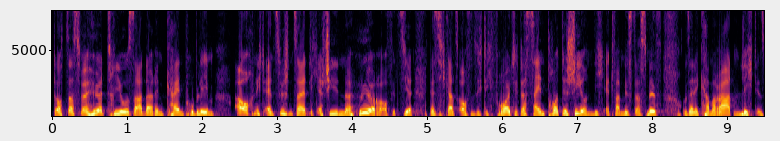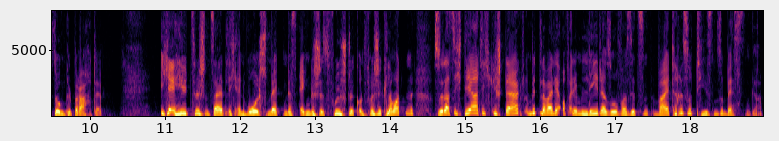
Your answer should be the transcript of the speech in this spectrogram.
Doch das Verhörtrio sah darin kein Problem. Auch nicht ein zwischenzeitlich erschienener höherer Offizier, der sich ganz offensichtlich freute, dass sein Protégé und nicht etwa Mr. Smith und seine Kameraden Licht ins Dunkel brachte. Ich erhielt zwischenzeitlich ein wohlschmeckendes englisches Frühstück und frische Klamotten, sodass ich derartig gestärkt und mittlerweile auf einem Ledersofa sitzend weitere Sortisen zum Besten gab.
